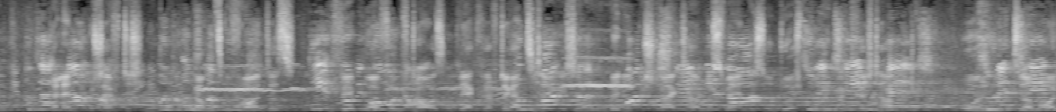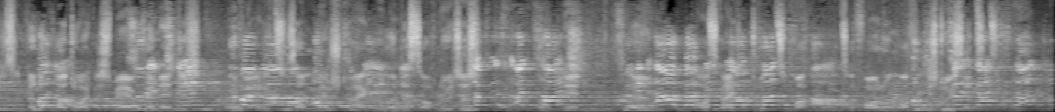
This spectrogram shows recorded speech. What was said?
der Länderbeschäftigten. Wir haben uns gefreut, dass im Februar 5000 Lehrkräfte ganztägig in Berlin gestreikt haben, dass wir endlich so einen Durchbruch hingekriegt haben. Und ähm, heute sind wir nochmal deutlich mehr. Wir können endlich mit Verdi zusammen hier streiken und das ist auch nötig, um den ähm, ausreichend Druck zu machen, um unsere Forderungen auch wirklich durchsetzen zu können.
